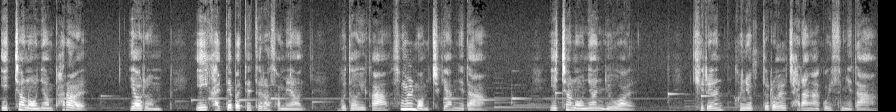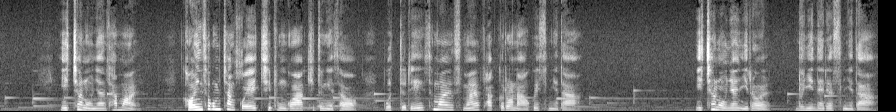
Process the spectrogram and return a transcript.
2005년 8월 여름 이 갈대밭에 들어서면 무더위가 숨을 멈추게 합니다. 2005년 6월 길은 근육들을 자랑하고 있습니다. 2005년 3월 거인 소금 창고의 지붕과 기둥에서 못들이 스멀스멀 밖으로 나오고 있습니다. 2005년 1월 눈이 내렸습니다.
